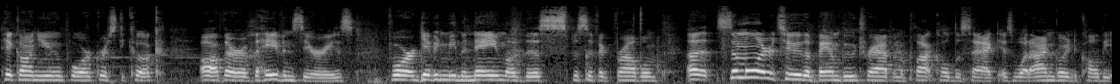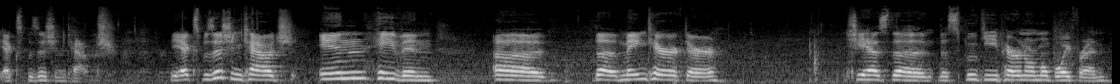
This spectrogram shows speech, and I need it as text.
pick on you, poor Kristi Cook, author of the Haven series, for giving me the name of this specific problem. Uh, similar to the bamboo trap and the plot cul-de-sac is what I'm going to call the exposition couch. The exposition couch in Haven, uh, the main character, she has the, the spooky paranormal boyfriend,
